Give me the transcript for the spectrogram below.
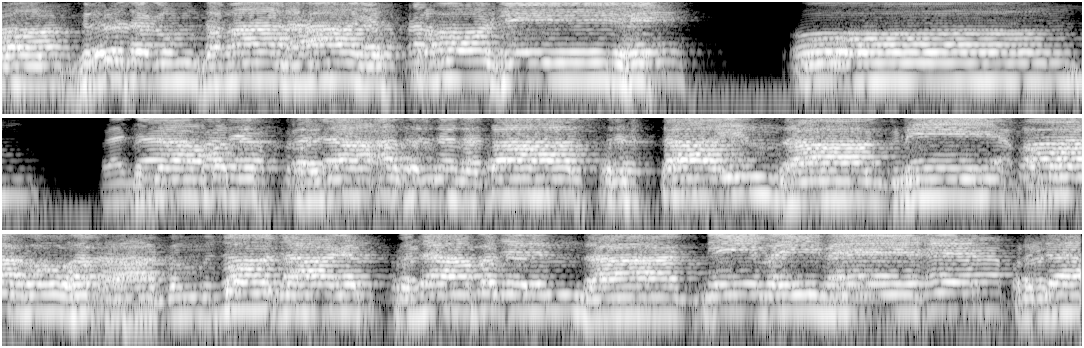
भोभ्युरुदगुम् समानाय प्रमोषीः ओ प्रजापतिः प्रजा असृजनताः सृष्टा इन्द्राग्ने शोजायत् प्रजापतिरिन्द्राग्ने वै मे प्रजा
